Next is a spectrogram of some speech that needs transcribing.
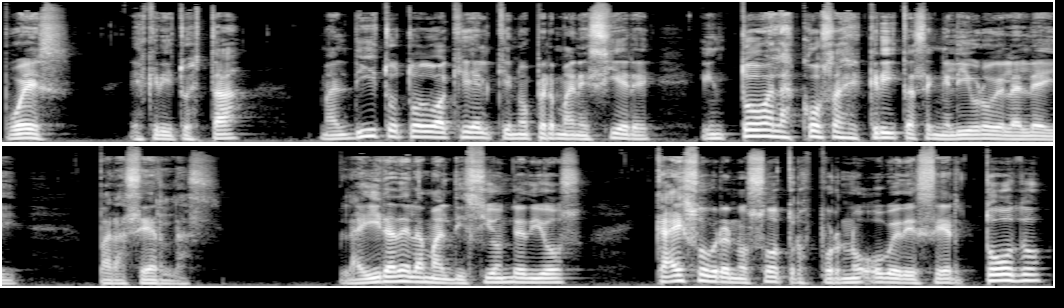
Pues, escrito está, maldito todo aquel que no permaneciere en todas las cosas escritas en el libro de la ley para hacerlas. La ira de la maldición de Dios cae sobre nosotros por no obedecer todo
